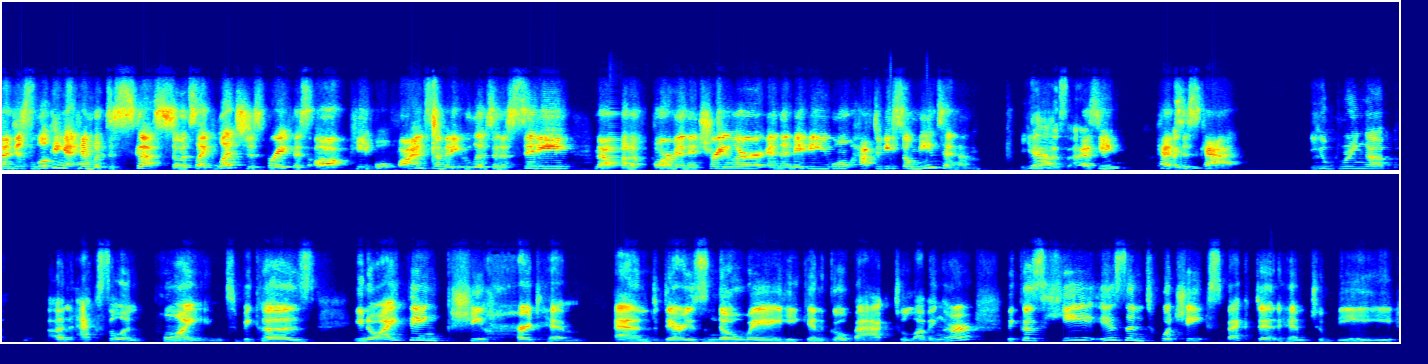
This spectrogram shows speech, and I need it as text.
then just looking at him with disgust. So it's like, let's just break this off, people. Find somebody who lives in a city, not on a farm in a trailer, and then maybe you won't have to be so mean to him yes i as think he pets I his think- cat. you bring up an excellent point because you know i think she hurt him and there is no way he can go back to loving her because he isn't what she expected him to be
